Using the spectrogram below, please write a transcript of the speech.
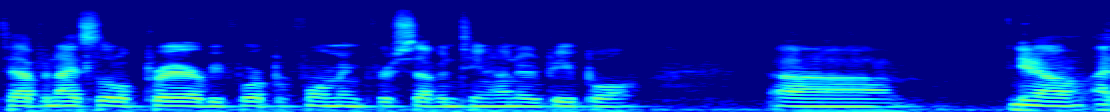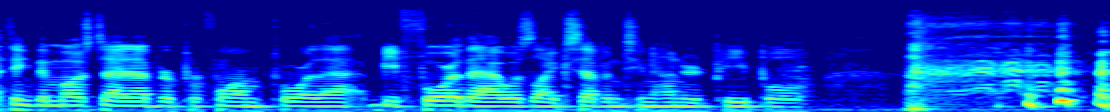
to have a nice little prayer before performing for 1,700 people. Um, you know, I think the most I'd ever performed for that before that was like 1,700 people. Because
